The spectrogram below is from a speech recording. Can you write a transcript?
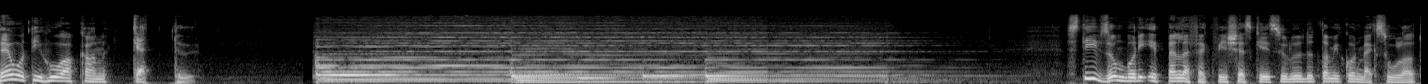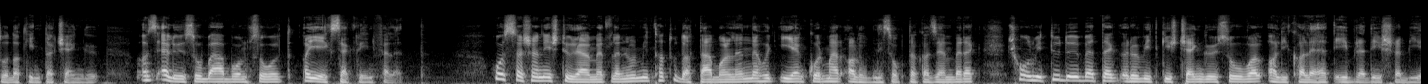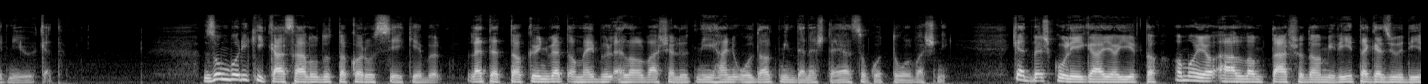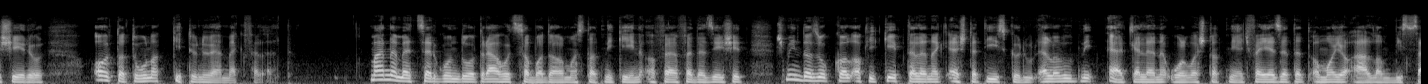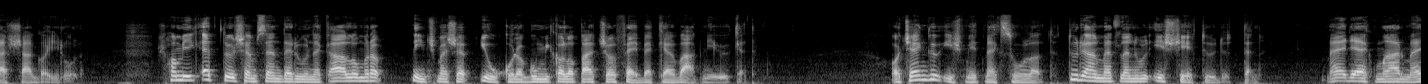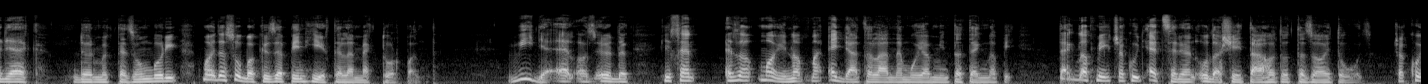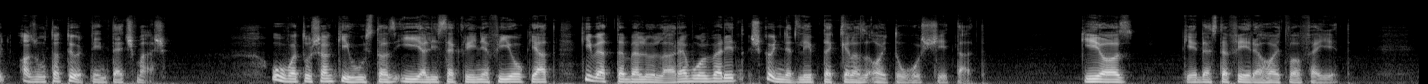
Teotihuacan 2 Steve Zombori éppen lefekvéshez készülődött, amikor megszólalt odakint a csengő. Az előszobában szólt, a jégszekrény felett. Hosszasan és türelmetlenül, mintha tudatában lenne, hogy ilyenkor már aludni szoktak az emberek, s holmi tüdőbeteg, rövid kis csengőszóval alig ha lehet ébredésre bírni őket. Zombori kikászálódott a karosszékéből. Letette a könyvet, amelyből elalvás előtt néhány oldalt minden este el szokott olvasni. Kedves kollégája írta a maja állam társadalmi rétegeződéséről, altatónak kitűnően megfelelt. Már nem egyszer gondolt rá, hogy szabadalmaztatni kéne a felfedezését, és mindazokkal, akik képtelenek este tíz körül elaludni, el kellene olvastatni egy fejezetet a maja állam visszásságairól. És ha még ettől sem szenderülnek álomra, nincs mese, jókora gumikalapáccsal fejbe kell vágni őket. A csengő ismét megszólalt, türelmetlenül és sértődötten. – Megyek már, megyek! – dörmögte Zombori, majd a szoba közepén hirtelen megtorpant. – Vigye el az ördög, hiszen ez a mai nap már egyáltalán nem olyan, mint a tegnapi. Tegnap még csak úgy egyszerűen odasétálhatott az ajtóhoz, csak hogy azóta történt egy más. Óvatosan kihúzta az íjeli szekrénye fiókját, kivette belőle a revolverét, s könnyed léptekkel az ajtóhoz sétált. Ki az? kérdezte félrehajtva a fejét.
